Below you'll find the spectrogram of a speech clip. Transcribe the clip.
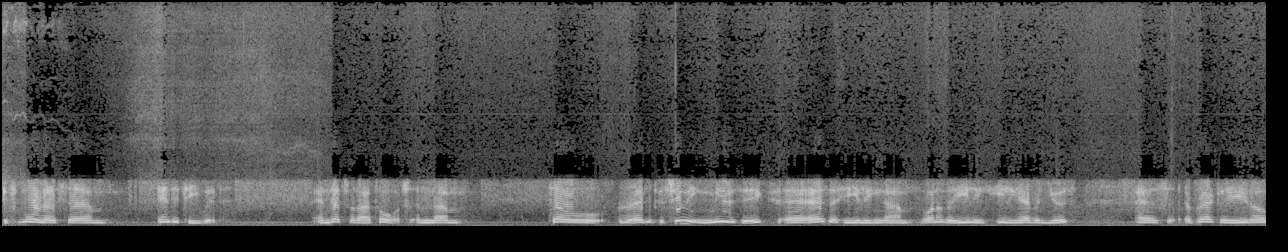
it's more or less um, entity with, and that's what I thought, and. Um, so, and pursuing music uh, as a healing, um, one of the healing healing avenues, has practically, you know,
